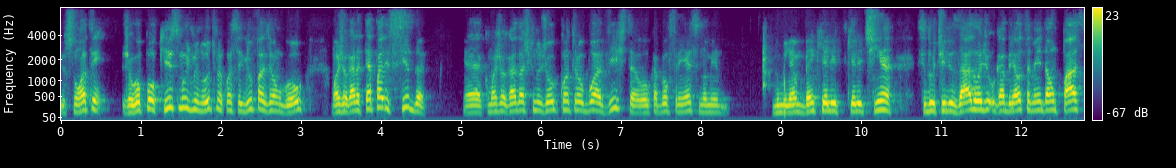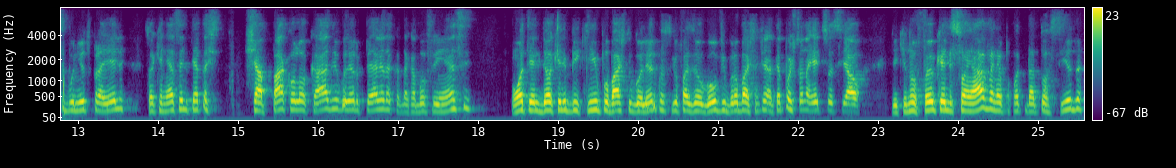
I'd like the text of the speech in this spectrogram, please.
isso ontem, jogou pouquíssimos minutos, mas conseguiu fazer um gol, uma jogada até parecida é, com uma jogada, acho que no jogo contra o Boa Vista, ou o Cabel Friense, não me, não me lembro bem, que ele, que ele tinha sido utilizado, onde o Gabriel também dá um passe bonito para ele, só que nessa ele tenta chapar colocado e o goleiro pega da, da Cabo Friense. Ontem ele deu aquele biquinho por baixo do goleiro, conseguiu fazer o gol, vibrou bastante, até postou na rede social de que não foi o que ele sonhava, né, por conta da torcida,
